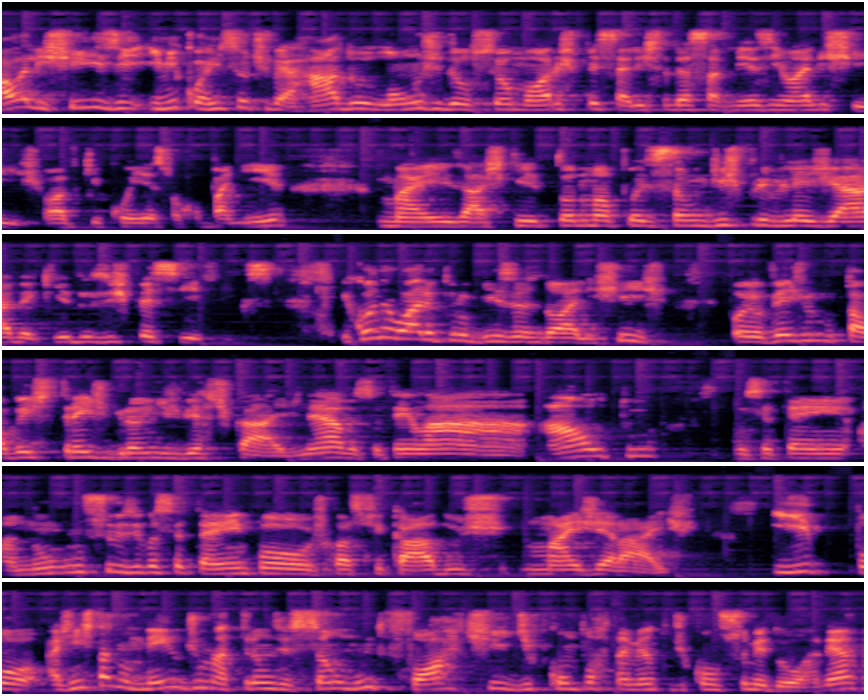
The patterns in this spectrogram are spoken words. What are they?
A OLX, e, me corrija se eu estiver errado, longe de eu ser o maior especialista dessa mesa em OLX. Óbvio que conheço a companhia, mas acho que estou numa posição desprivilegiada aqui dos específicos. E quando eu olho para o business do OLX, eu vejo talvez três grandes verticais, né? Você tem lá auto, você tem anúncios e você tem pô, os classificados mais gerais. E, pô, a gente está no meio de uma transição muito forte de comportamento de consumidor, né?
